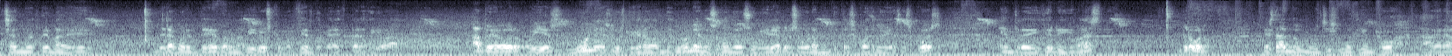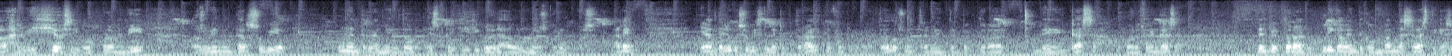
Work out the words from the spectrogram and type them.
Aprovechando el tema de, la cuarentena y el coronavirus, que por cierto cada vez parece que va a peor. Hoy es lunes, lo estoy grabando el lunes, no sé cuándo lo subiré, pero seguramente 3-4 días después, entre edición y demás. Pero bueno, me está dando muchísimo tiempo a grabar vídeos y como os prometí, os voy a intentar subir un entrenamiento específico de cada uno de los grupos, ¿vale? El anterior que subí es el de pectoral, que fue el primero de todos, un entrenamiento en pectoral de en casa, o hacer en casa. Del pectoral, únicamente con bandas elásticas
